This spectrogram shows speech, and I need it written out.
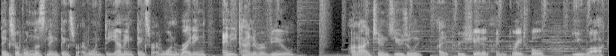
Thanks for everyone listening. Thanks for everyone DMing. Thanks for everyone writing any kind of review on iTunes, usually. I appreciate it. I'm grateful. You rock.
